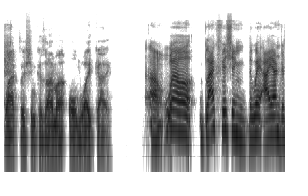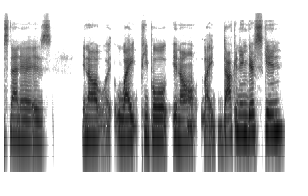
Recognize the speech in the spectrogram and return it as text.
blackfishing because I'm an old white guy. Uh, well, blackfishing, the way I understand it, is you know white people, you know, like darkening their skin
